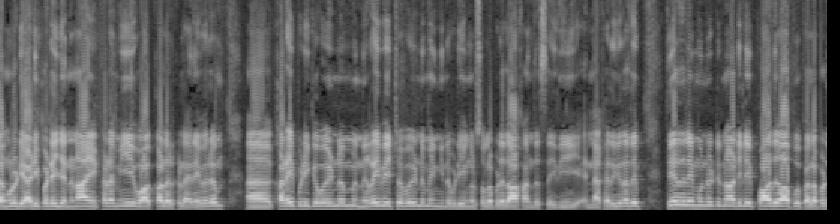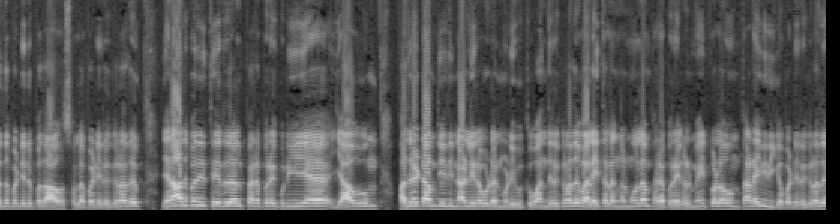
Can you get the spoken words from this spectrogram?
தங்களுடைய அடிப்படை ஜனநாயக கடமையை வாக்காளர்கள் அனைவரும் கடைபிடிக்க வேண்டும் நிறைவேற்ற வேண்டும் என்கிற விடயங்கள் சொல்லப்படுவதாக அந்த செய்தி நகர்கிறது. தேர்தலை முன்னிட்டு நாட்டிலே பாதுகாப்பு பாதுகாப்பு பலப்படுத்தப்பட்டிருப்பதாக சொல்லப்பட்டிருக்கிறது. ஜனாதிபதி தேர்தல் பரப்புரைக்குரிய யாவும் பதினெட்டாம் தேதி நள்ளிரவுடன் முடிவுக்கு வந்திருக்கிறது. வலைத்தளங்கள் மூலம் பரப்புரைகள் மேற்கொள்ளவும் தடை விதிக்கப்பட்டிருக்கிறது.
